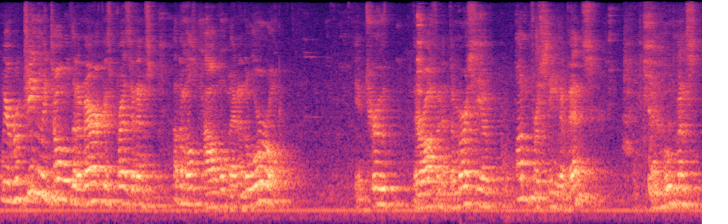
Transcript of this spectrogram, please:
We are routinely told that America's presidents are the most powerful men in the world. In truth, they're often at the mercy of unforeseen events and movements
